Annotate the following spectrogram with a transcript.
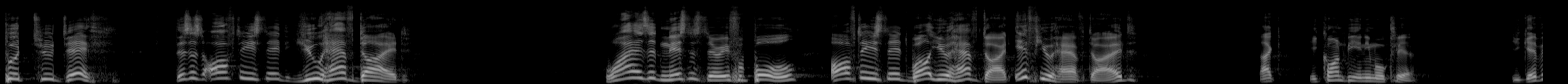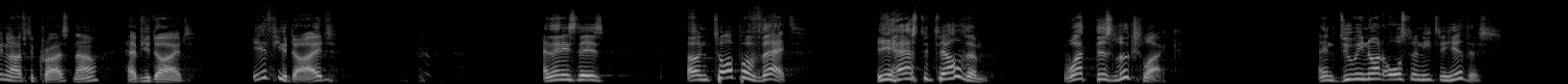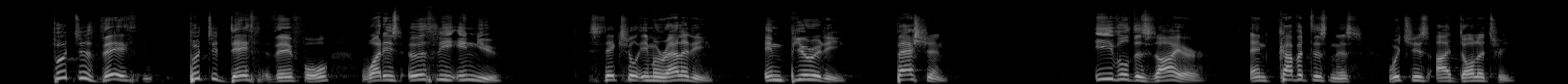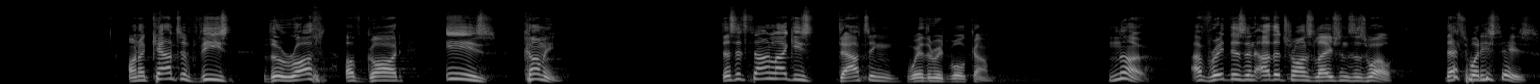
Put to death. This is after he said, You have died. Why is it necessary for Paul after he said, Well, you have died, if you have died, like he can't be any more clear. You're giving life to Christ now, have you died? If you died, and then he says, on top of that, he has to tell them what this looks like. And do we not also need to hear this? Put to death, put to death, therefore, what is earthly in you sexual immorality impurity, passion, evil desire, and covetousness, which is idolatry. On account of these, the wrath of God is coming. Does it sound like he's doubting whether it will come? No. I've read this in other translations as well. That's what he says.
